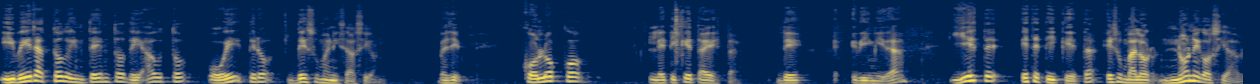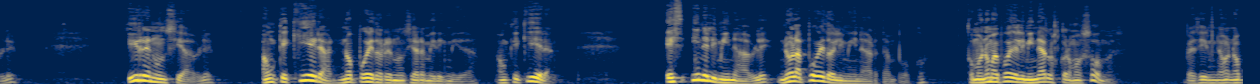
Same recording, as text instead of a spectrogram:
y vera todo intento de auto o hetero deshumanización. Es decir, coloco la etiqueta esta de dignidad y este, esta etiqueta es un valor no negociable, irrenunciable, aunque quiera, no puedo renunciar a mi dignidad, aunque quiera. Es ineliminable, no la puedo eliminar tampoco, como no me puedo eliminar los cromosomas. Es decir, no,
